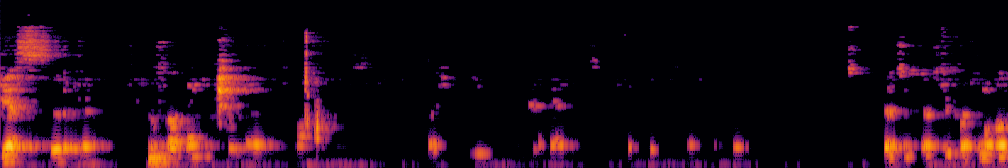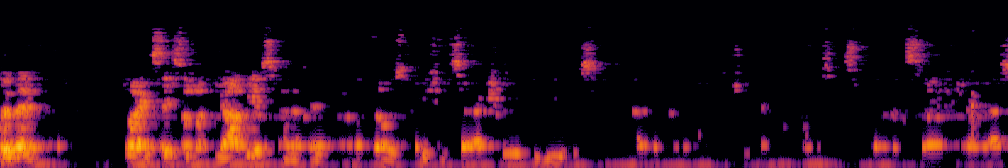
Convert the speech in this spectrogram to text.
Yes. That's that's a question. Well, other than, what I'd say some of the obvious benefit of those patients that actually use treatment, uh, ALS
